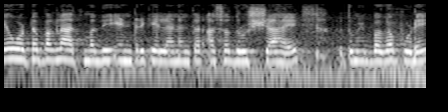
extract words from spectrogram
हे वॉटरपार्कला आतमध्ये एंट्री केल्यानंतर असं दृश्य आहे. तर तुम्ही बघा पुढे.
